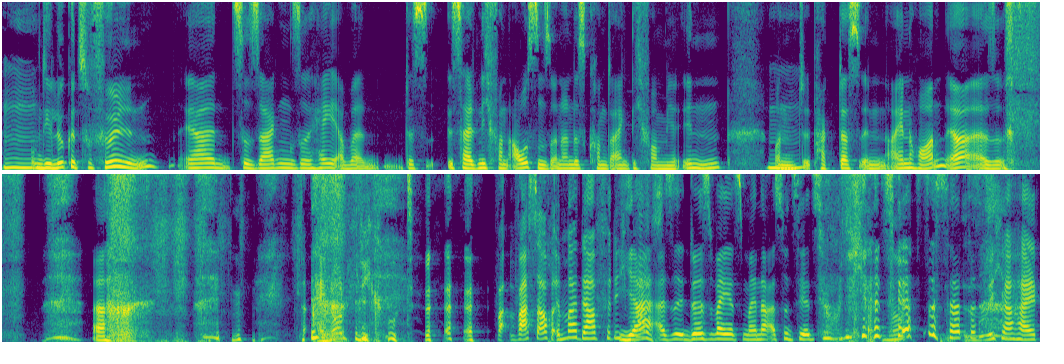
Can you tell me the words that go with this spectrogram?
mhm. um die Lücke zu füllen, ja, zu sagen so, hey, aber das ist halt nicht von außen, sondern das kommt eigentlich von mir innen mhm. und packt das in Einhorn, ja, also Einhorn finde ich gut. Was auch immer da für dich ja, passt. Ja, also das war jetzt meine Assoziation, die ich als ne? erstes hatte. Sicherheit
